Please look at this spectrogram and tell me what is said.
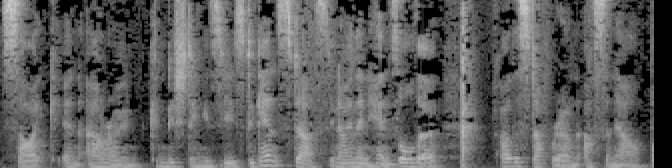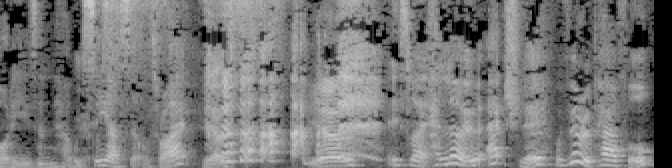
psyche and our own conditioning is used against us, you know, and then hence all the other stuff around us and our bodies and how we see ourselves, right? Yes. yes. It's like, hello, actually, we're very powerful,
